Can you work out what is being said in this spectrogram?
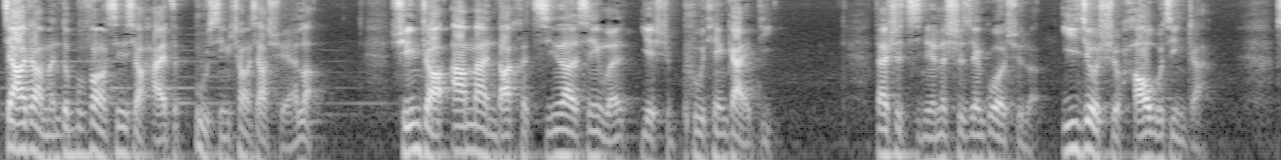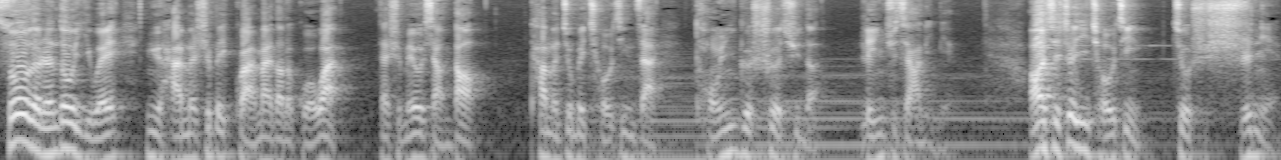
家长们都不放心小孩子步行上下学了。寻找阿曼达和吉娜的新闻也是铺天盖地。但是几年的时间过去了，依旧是毫无进展。所有的人都以为女孩们是被拐卖到了国外，但是没有想到，她们就被囚禁在同一个社区的邻居家里面，而且这一囚禁就是十年。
